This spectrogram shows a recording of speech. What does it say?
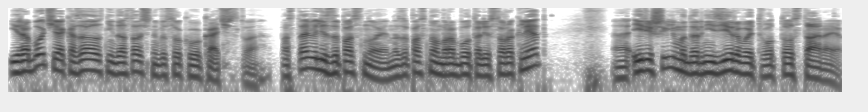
И рабочее оказалось недостаточно высокого качества. Поставили запасное. На запасном работали 40 лет э, и решили модернизировать вот то старое.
